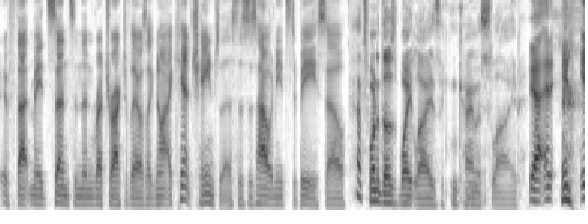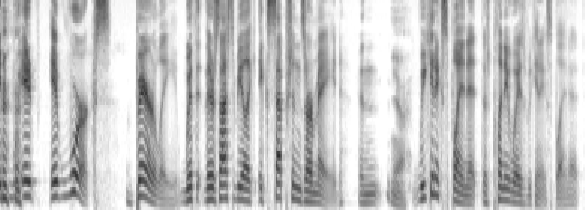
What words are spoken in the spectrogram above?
if that made sense, and then retroactively I was like, no, I can't change this. This is how it needs to be. So that's one of those white lies that can kind of slide. yeah, and it it it, it works barely. With there's has to be like exceptions are made, and Yeah. we can explain it. There's plenty of ways we can explain it.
